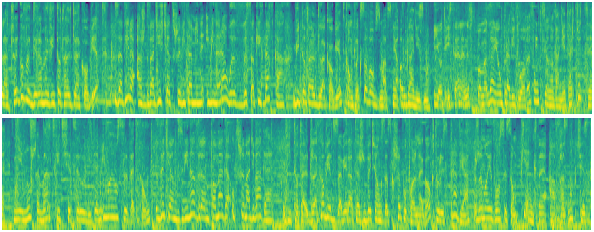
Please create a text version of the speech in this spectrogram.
Dlaczego wybieramy Vitotal dla kobiet? Zawiera aż 23 witaminy i minerały w wysokich dawkach. Vitotal dla kobiet kompleksowo wzmacnia organizm. Jod i selen wspomagają prawidłowe funkcjonowanie tarczycy. Nie muszę martwić się celulitem i moją sylwetką. Wyciąg z winogron pomaga utrzymać wagę. Vitotal dla kobiet zawiera też wyciąg ze skrzypu polnego, który sprawia, że moje włosy są piękne, a paznokcie zdrowe.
